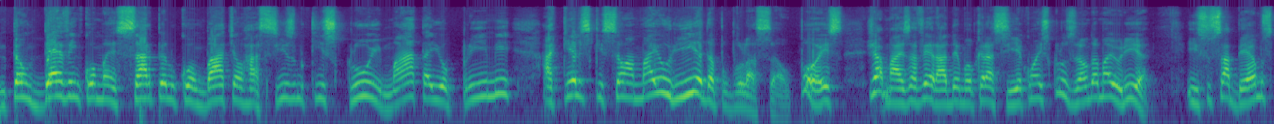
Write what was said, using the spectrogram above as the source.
então devem começar pelo combate ao racismo que exclui, mata e oprime aqueles que são a maioria da população, pois jamais haverá democracia com a exclusão da maioria. Isso sabemos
